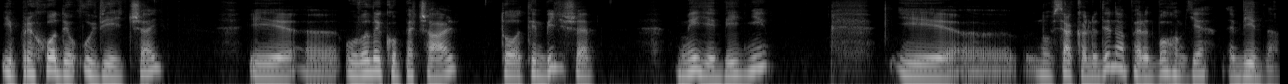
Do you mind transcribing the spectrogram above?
і приходив у відчай і у велику печаль, то тим більше ми є бідні, і ну, всяка людина перед Богом є бідна.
